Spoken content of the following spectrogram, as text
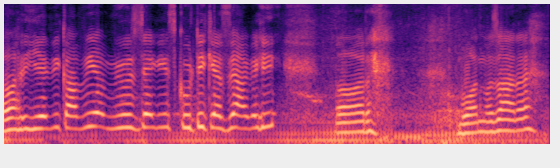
और ये भी काफ़ी अम्यूज है कि स्कूटी कैसे आ गई। और बहुत मज़ा आ रहा है।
